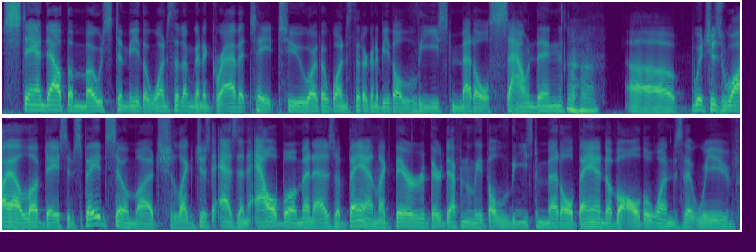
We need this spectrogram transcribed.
stand out the most to me, the ones that I'm going to gravitate to, are the ones that are going to be the least metal sounding. Uh-huh. Uh, which is why I loved Ace of Spades so much. Like just as an album and as a band, like they're they're definitely the least metal band of all the ones that we've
